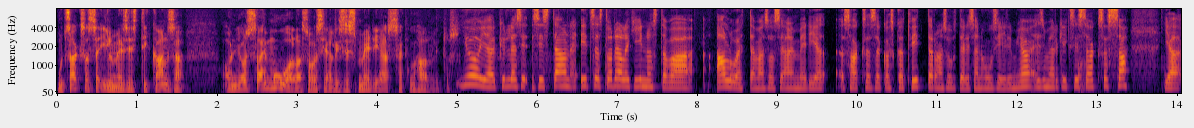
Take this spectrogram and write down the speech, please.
Mutta Saksassa ilmeisesti kansa on jossain muualla sosiaalisessa mediassa kuin hallitus. Joo, ja kyllä siis tämä on itse asiassa todella kiinnostava alue tämä sosiaalinen media Saksassa, koska Twitter on suhteellisen uusi ilmiö esimerkiksi Saksassa, ja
